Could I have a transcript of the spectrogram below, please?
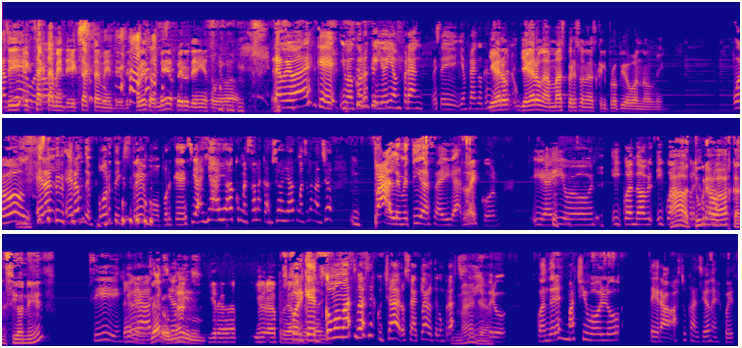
Sí, exactamente, exactamente. Por eso, medio Perú tenía esa huevada. La huevada es que, y me acuerdo que yo y Gianfranco, este, Gianfranco que Llegaron, hermano, llegaron a más personas que el propio Bono. Huevón, era, era un deporte extremo, porque decías, ya, ya, comenzó la canción, ya comenzó la canción, y pa, le metías ahí a récord. Y ahí, huevón, y cuando, habl- y cuando Ah, ¿tú ejemplo, grababas canciones? Sí, yo Claro. grababa Claro, canciones. man. Yo grababa, yo grababa programas de Porque. ¿cómo más vas a escuchar? O sea, claro, te compras tu CD, pero cuando eres más chivolo, te grabas tus canciones, pues.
